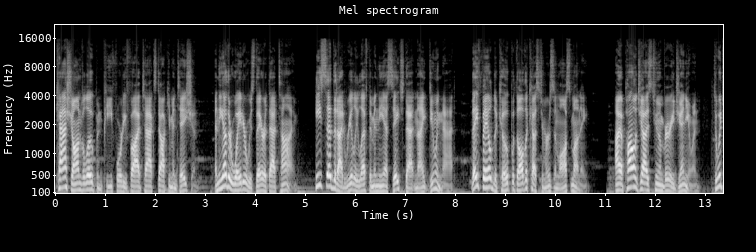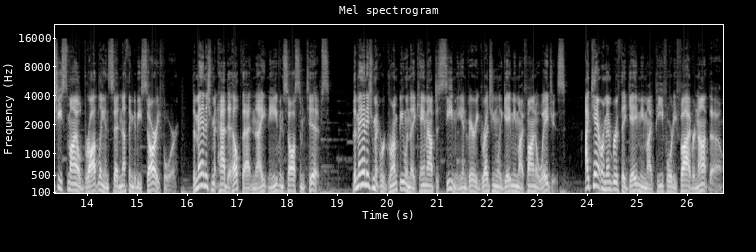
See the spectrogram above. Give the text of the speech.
cash envelope and P45 tax documentation, and the other waiter was there at that time. He said that I'd really left them in the SH that night doing that. They failed to cope with all the customers and lost money. I apologized to him very genuine, to which he smiled broadly and said nothing to be sorry for. The management had to help that night and he even saw some tips. The management were grumpy when they came out to see me and very grudgingly gave me my final wages. I can't remember if they gave me my P45 or not, though.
